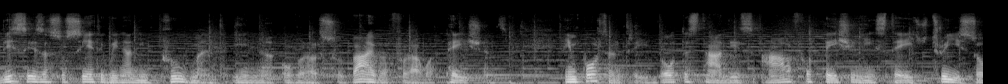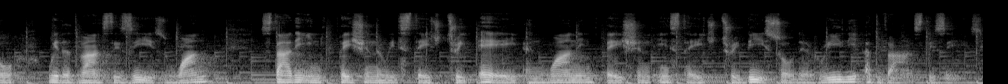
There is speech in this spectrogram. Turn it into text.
this is associated with an improvement in uh, overall survival for our patients. Importantly, both the studies are for patients in stage 3, so with advanced disease. One study in patients with stage 3A and one in patients in stage 3B, so the really advanced disease.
